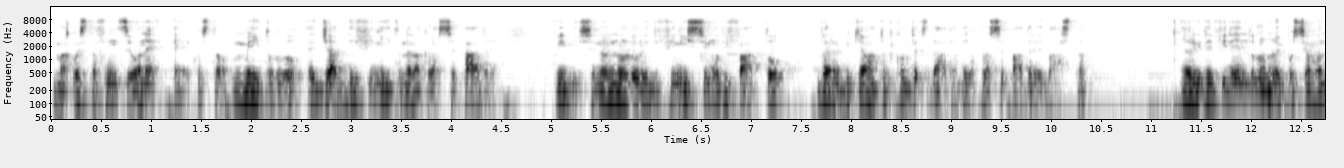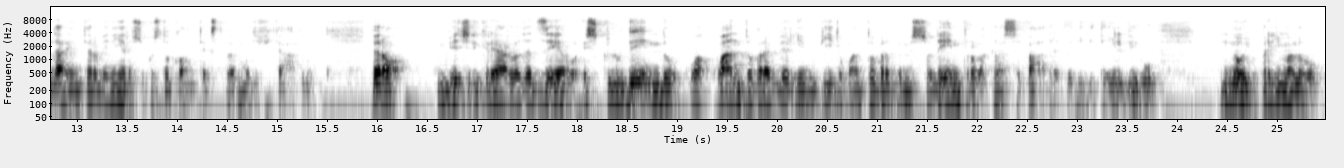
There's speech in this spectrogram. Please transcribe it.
Ma questa funzione è, questo metodo è già definito nella classe padre. Quindi se noi non lo ridefinissimo di fatto verrebbe chiamato il context data della classe padre e basta. Ridefinendolo noi possiamo andare a intervenire su questo context per modificarlo. Però invece di crearlo da zero escludendo qu- quanto avrebbe riempito quanto avrebbe messo dentro la classe padre quindi detail view noi prima lo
